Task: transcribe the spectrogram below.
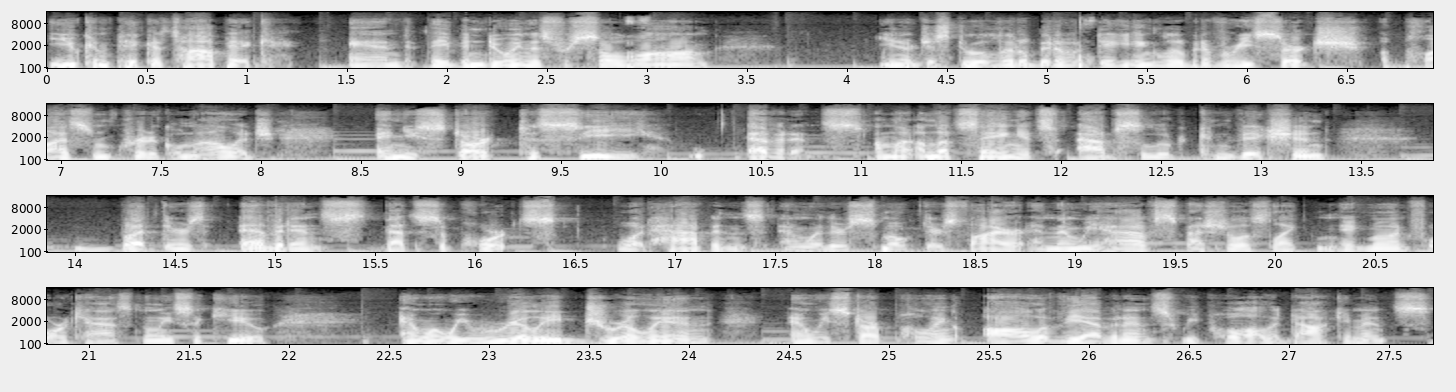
you can pick a topic, and they've been doing this for so long. You know, just do a little bit of digging, a little bit of research, apply some critical knowledge, and you start to see evidence. I'm not I'm not saying it's absolute conviction, but there's evidence that supports what happens and where there's smoke there's fire and then we have specialists like Enigma and Forecast and Lisa Q and when we really drill in and we start pulling all of the evidence we pull all the documents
